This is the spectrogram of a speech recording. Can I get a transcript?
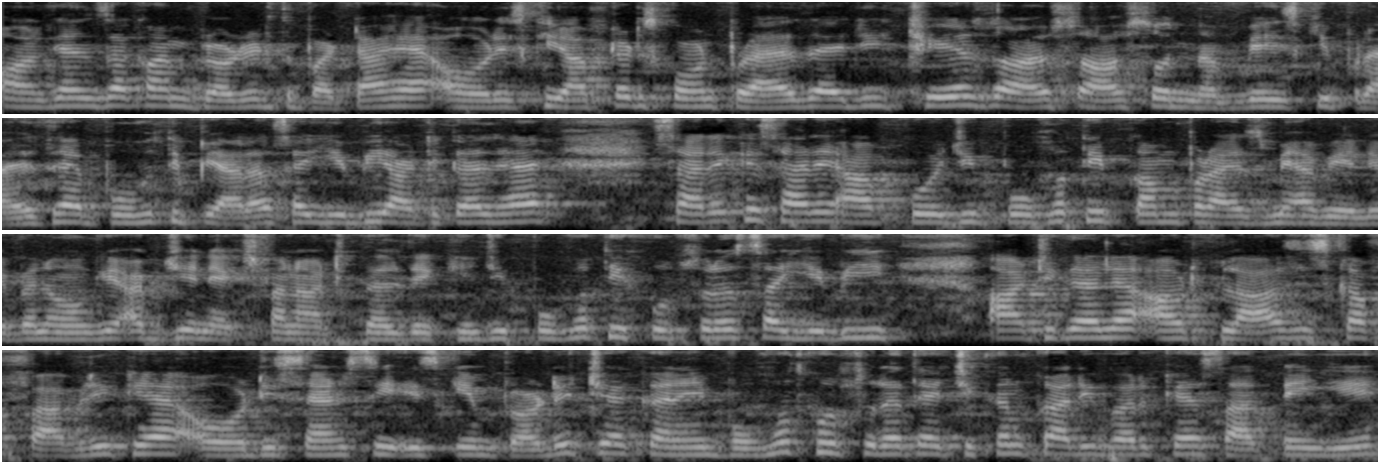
ऑर्गेन्जा का एम्ब्रॉयड दुपट्टा है और इसकी आफ्टर डिस्काउंट प्राइस है जी। छः हज़ार सात सौ नब्बे इसकी प्राइस है। बहुत ही प्यारा सा ये भी आर्टिकल है। सारे के सारे आपको जी बहुत ही कम प्राइस में अवेलेबल होंगे। अब ये नेक्स्ट वन आर्टिकल देखें जी। बहुत ही खूबसूरत सा ये भी आर्टिकल है। आउट क्लास इसका फैब्रिक है और डिसेंट सी इसकी एम्ब्रॉयड चेक करें। बहुत खूबसूरत है। चिकनकारी वर्क है। साथ में ये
